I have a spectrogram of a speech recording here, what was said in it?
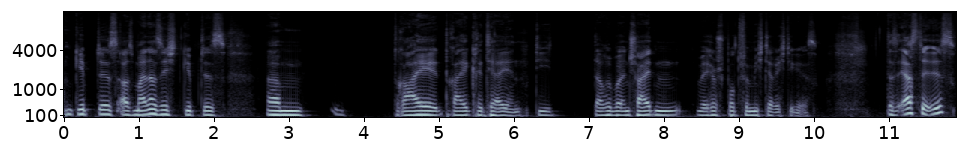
gibt es, aus meiner Sicht, gibt es ähm, drei, drei Kriterien, die darüber entscheiden, welcher Sport für mich der richtige ist. Das erste ist,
